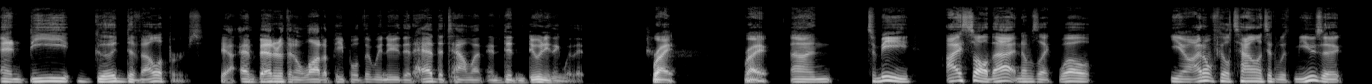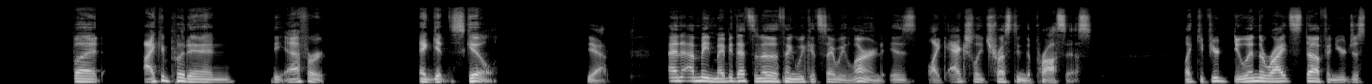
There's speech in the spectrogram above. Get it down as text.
and be good developers. Yeah, and better than a lot of people that we knew that had the talent and didn't do anything with it. Right. Right. And to me, I saw that and I was like, well, you know, I don't feel talented with music, but I can put in the effort and get the skill. Yeah. And I mean, maybe that's another thing we could say we learned is like actually trusting the process. Like if you're doing the right stuff and you're just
